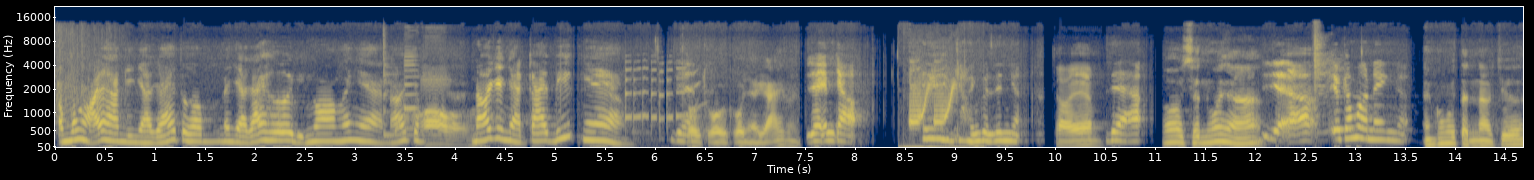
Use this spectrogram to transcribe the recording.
Ông muốn hỏi han gì nhà gái tôi không? Nên nhà gái hơi bị ngon á nha nói cho Ồ. nói cho nhà trai biết nha. Dạ. Coi coi coi nhà gái coi. Dạ em chào Ui, em chào anh Quỳnh Linh ạ. Chào em. Dạ. Ôi xinh quá hả dạ em cảm ơn anh ạ. Em có mối tình nào chưa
